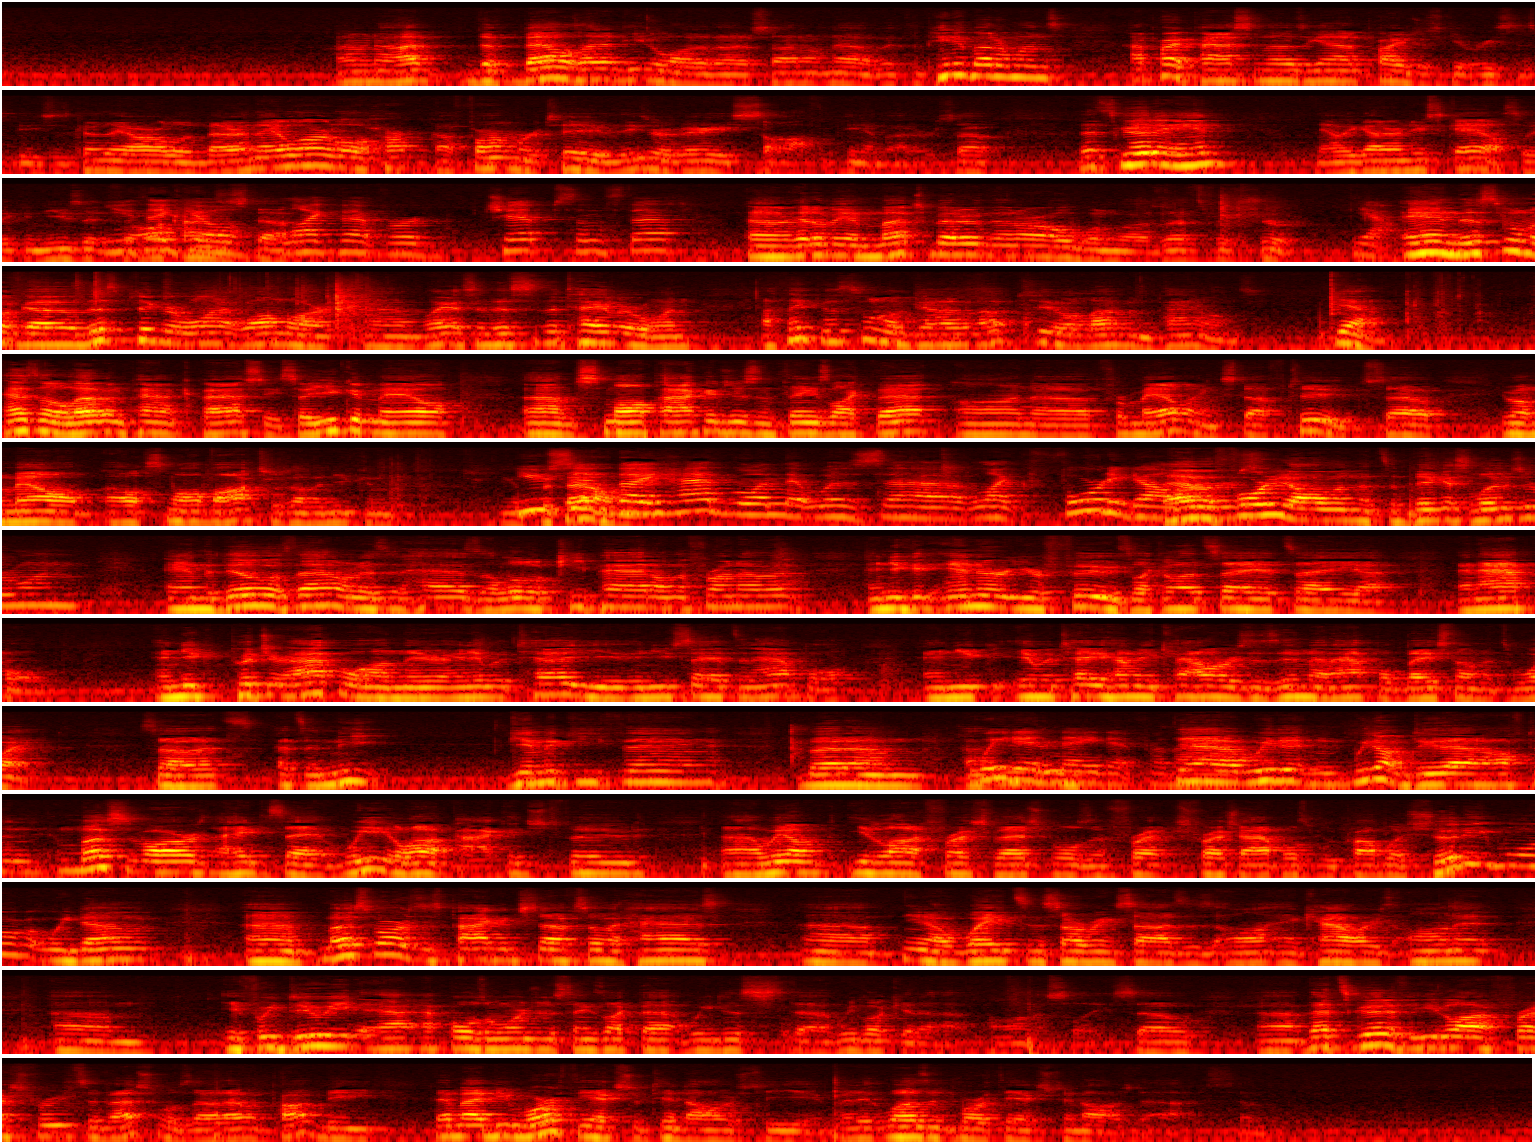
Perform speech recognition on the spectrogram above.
I don't know. I, the bells, I didn't eat a lot of those, so I don't know. But the peanut butter ones, I'd probably pass on those again. I'd probably just get Reese's Pieces because they are a little better and they are a little har- uh, firmer too. These are very soft peanut butter, so that's good. And now we got our new scale, so we can use it You for all think kinds you'll of stuff. like that for chips and stuff? uh, it'll be much better than our old one was. That's for sure. Yeah. And this one will go, this particular one at Walmart, um, like I said, this is the Taylor one. I think this one will go up to 11 pounds. Yeah. Has an 11 pound capacity. So you can mail um, small packages and things like that on uh, for mailing stuff too. So you want to mail a, a small box or something, you can, you can You said they there. had one that was uh, like forty dollars. I have a $40 one that's the biggest loser one. And the deal with that one is it has a little keypad on the front of it, and you can enter your foods. Like let's say it's a uh, an apple, and you could put your apple on there, and it would tell you, and you say it's an apple, and you it would tell you how many calories is in that apple based on its weight. So that's that's a neat gimmicky thing, but um, uh, We didn't can- need it for that. yeah, we didn't. We don't do that often. Most of ours, I hate to say it, we eat a lot of packaged food. Uh, we don't eat a lot of fresh vegetables and fresh fresh apples. We probably should eat more, but we don't. Um, most of ours is packaged stuff, so it has uh, you know weights and serving sizes on and calories on it. Um, if we do eat apples, oranges, things like that, we just uh, we look it up honestly. So uh, that's good if you eat a lot of fresh fruits and vegetables. Though that would probably be that might be worth the extra ten dollars to you, but it wasn't worth the extra ten dollars to us. So.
